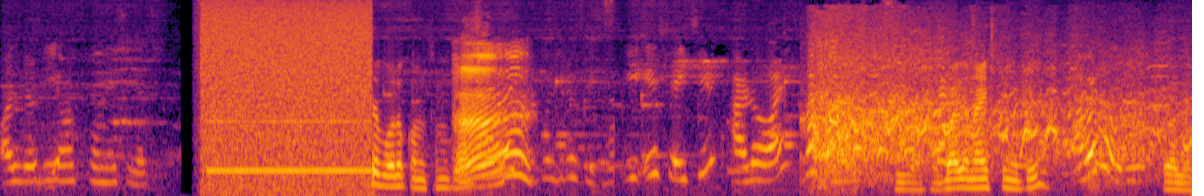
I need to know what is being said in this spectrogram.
অলরেডি আমার ফোনে এসে গেছে। ও আর ঠিক আছে bye nice to meet you চলো।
